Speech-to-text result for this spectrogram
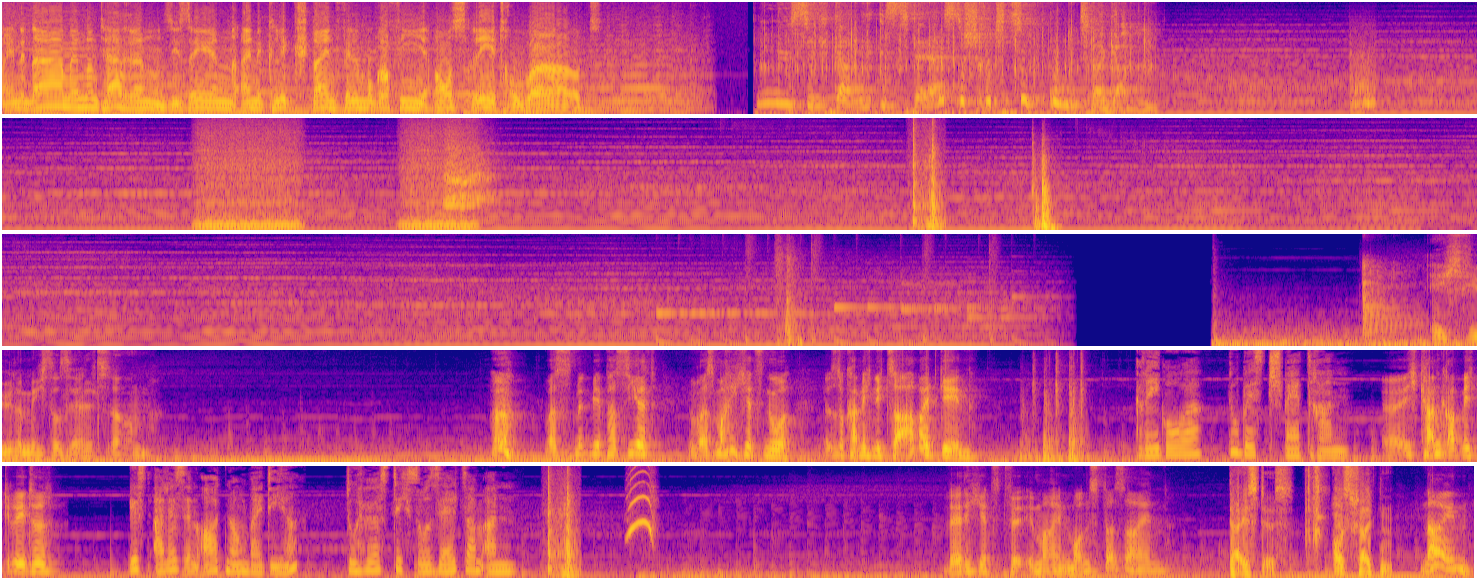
Meine Damen und Herren, Sie sehen eine Klickstein-Filmografie aus Retro World. Müßiggang ist der erste Schritt zum Untergang. Ich fühle mich so seltsam. Hä? Was ist mit mir passiert? Was mache ich jetzt nur? So kann ich nicht zur Arbeit gehen. Gregor, du bist spät dran. Äh, Ich kann grad nicht, Gretel. Ist alles in Ordnung bei dir? Du hörst dich so seltsam an. Werde ich jetzt für immer ein Monster sein? Da ist es. Ausschalten. Nein!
